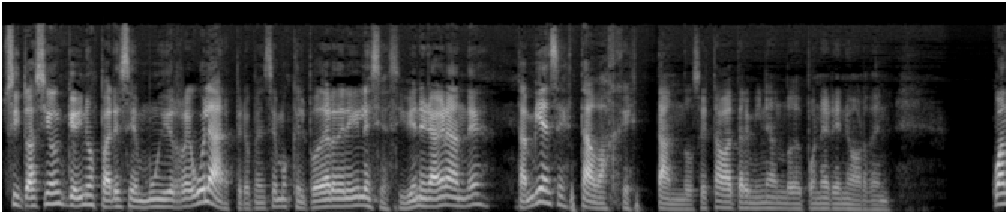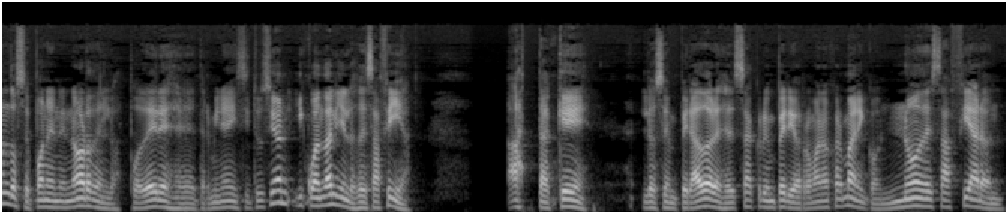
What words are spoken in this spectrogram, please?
situación que hoy nos parece muy irregular, pero pensemos que el poder de la iglesia, si bien era grande, también se estaba gestando, se estaba terminando de poner en orden. ¿Cuándo se ponen en orden los poderes de determinada institución y cuando alguien los desafía? Hasta que los emperadores del Sacro Imperio Romano Germánico no desafiaron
